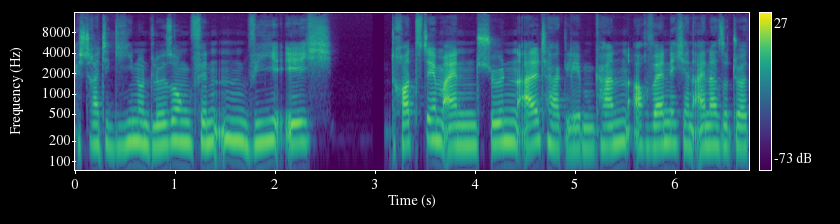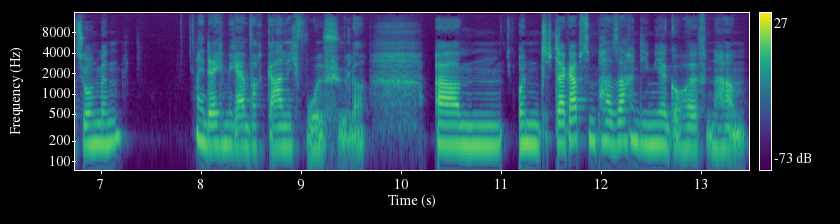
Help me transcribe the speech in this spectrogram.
Strategien und Lösungen finden, wie ich trotzdem einen schönen Alltag leben kann, auch wenn ich in einer Situation bin, in der ich mich einfach gar nicht wohlfühle. Ähm, und da gab es ein paar Sachen, die mir geholfen haben.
